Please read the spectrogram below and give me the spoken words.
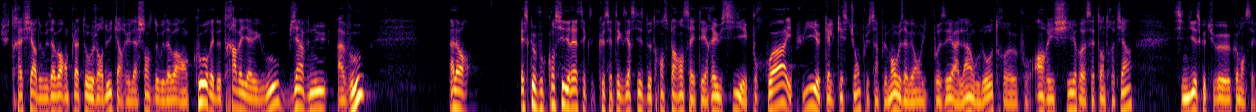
Je suis très fier de vous avoir en plateau aujourd'hui car j'ai eu la chance de vous avoir en cours et de travailler avec vous. Bienvenue à vous. Alors, est-ce que vous considérez que cet exercice de transparence a été réussi et pourquoi? Et puis, euh, quelles questions, plus simplement, vous avez envie de poser à l'un ou l'autre euh, pour enrichir cet entretien? Cindy, est-ce que tu veux commencer?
